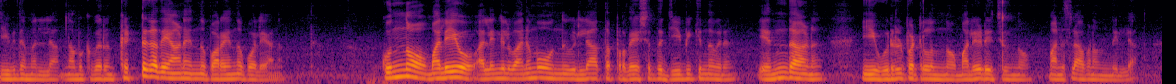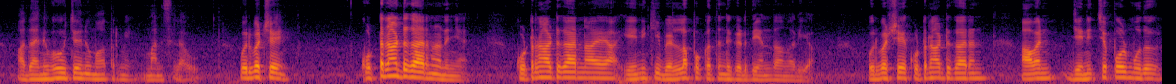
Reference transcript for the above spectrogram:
ജീവിതമെല്ലാം നമുക്ക് വെറും കെട്ടുകഥയാണ് എന്ന് പറയുന്ന പോലെയാണ്. കുന്നോ മലയോ അല്ലെങ്കിൽ വനമോ ഒന്നും ഇല്ലാത്ത പ്രദേശത്ത് ജീവിക്കുന്നവന് എന്താണ് ഈ ഉരുൾപൊട്ടലെന്നോ മലയിടിച്ചിലെന്നോ മനസ്സിലാവണമെന്നില്ല. അത് അനുഭവിച്ചതിന് മാത്രമേ മനസ്സിലാവൂ. ഒരുപക്ഷേ കുട്ടനാട്ടുകാരനാണ് ഞാൻ. കുട്ടനാട്ടുകാരനായ എനിക്ക് വെള്ളപ്പൊക്കത്തിന്റെ കെടുതി എന്താണെന്നറിയാം. ഒരുപക്ഷേ കുട്ടനാട്ടുകാരൻ അവൻ ജനിച്ചപ്പോൾ മുതൽ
